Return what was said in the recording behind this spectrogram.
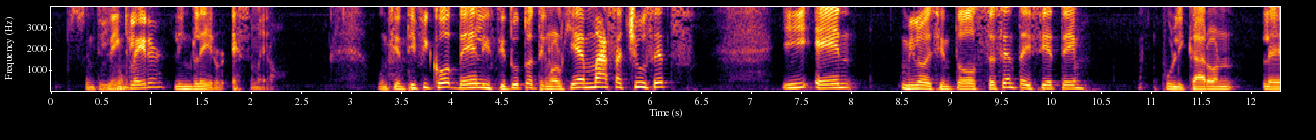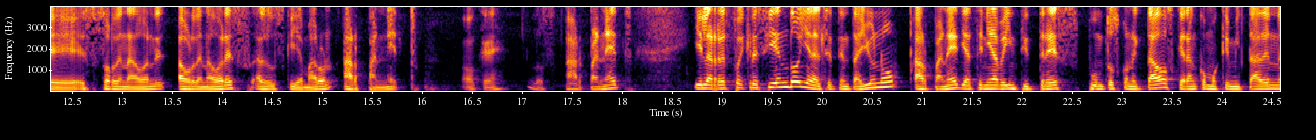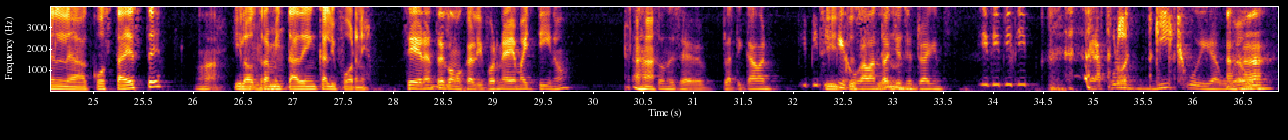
Linklater. Linklater, ese mero. Un científico del Instituto de Tecnología de Massachusetts. Y en 1967 publicaron eh, estos ordenadores, ordenadores a los que llamaron ARPANET. Ok. Los ARPANET. Y la red fue creciendo y en el 71 ARPANET ya tenía 23 puntos conectados que eran como que mitad en, la costa este Ajá. y la otra mitad en California. Sí, era entre como California y MIT, ¿no? Ajá. Donde se platicaban. Y Sí, pues, jugaban Dungeons en- and Dragons. Era puro geek, güey, a huevo. Ajá.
